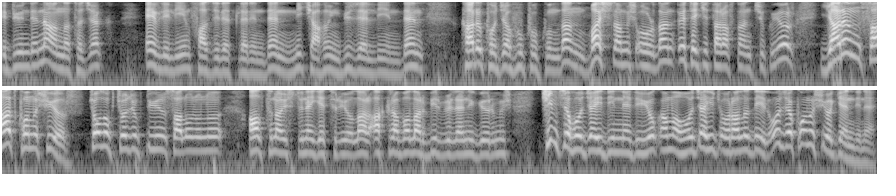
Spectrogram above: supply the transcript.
E düğünde ne anlatacak? evliliğin faziletlerinden, nikahın güzelliğinden, karı koca hukukundan başlamış oradan öteki taraftan çıkıyor. Yarım saat konuşuyor. Çoluk çocuk düğün salonunu altına üstüne getiriyorlar. Akrabalar birbirlerini görmüş. Kimse hocayı dinlediği yok ama hoca hiç oralı değil. Hoca konuşuyor kendine.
